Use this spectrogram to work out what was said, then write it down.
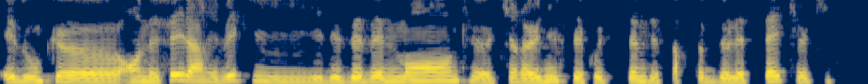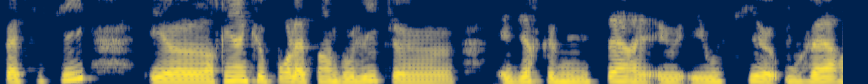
Et donc, euh, en effet, il est arrivé qu'il y ait des événements qui réunissent l'écosystème des startups de l'EdTech qui se passent ici. Et euh, rien que pour la symbolique euh, et dire que le ministère est, aussi ouvert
